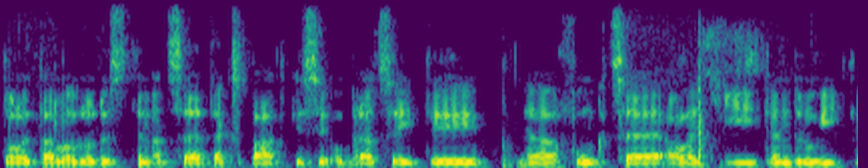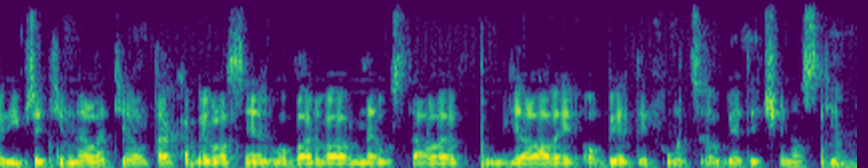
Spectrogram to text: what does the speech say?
to letadlo do destinace, tak zpátky si obracejí ty eh, funkce a letí ten druhý, který předtím neletěl. Tak, aby vlastně oba dva neustále dělali obě ty funkce, obě ty činnosti. Hmm.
